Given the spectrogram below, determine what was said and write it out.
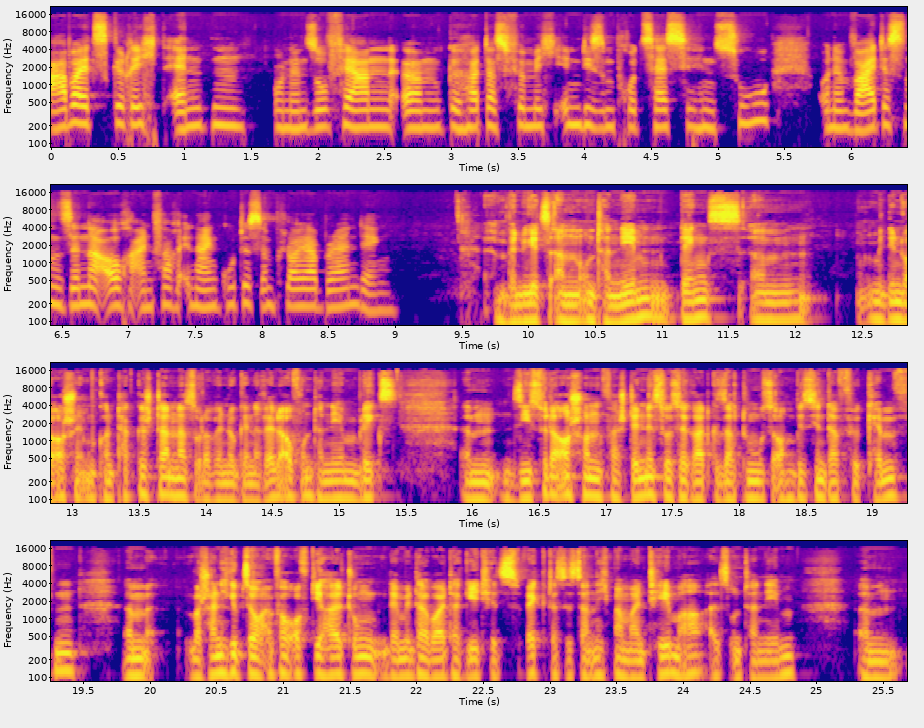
Arbeitsgericht enden. Und insofern ähm, gehört das für mich in diesem Prozess hinzu und im weitesten Sinne auch einfach in ein gutes Employer Branding. Wenn du jetzt an Unternehmen denkst, ähm mit denen du auch schon im Kontakt gestanden hast oder wenn du generell auf Unternehmen blickst, ähm, siehst du da auch schon ein Verständnis? Du hast ja gerade gesagt, du musst auch ein bisschen dafür kämpfen. Ähm, wahrscheinlich gibt es ja auch einfach oft die Haltung, der Mitarbeiter geht jetzt weg, das ist dann nicht mehr mein Thema als Unternehmen. Ähm,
